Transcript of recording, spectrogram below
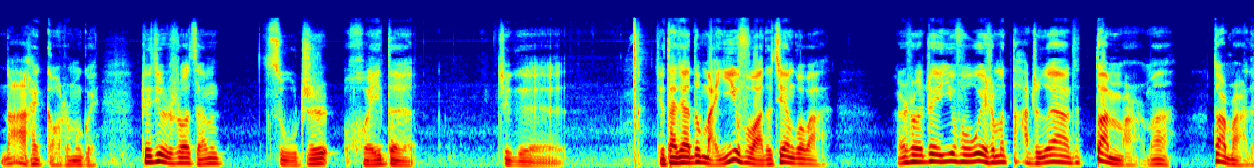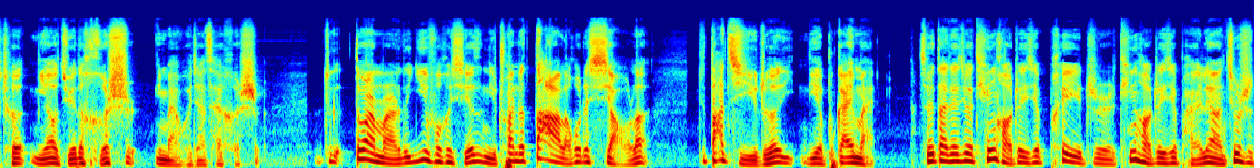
那还搞什么鬼？这就是说咱们组织回的这个，就大家都买衣服啊，都见过吧？而说这衣服为什么打折呀？它断码嘛，断码的车你要觉得合适，你买回家才合适。这个断码的衣服和鞋子，你穿着大了或者小了，就打几折，你也不该买。所以大家就听好这些配置，听好这些排量，就是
